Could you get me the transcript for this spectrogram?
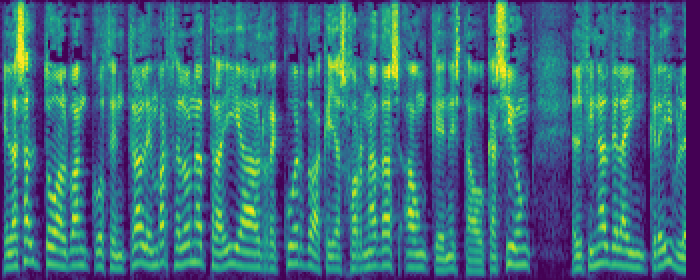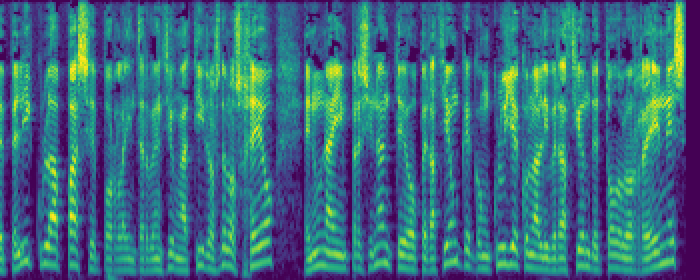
el asalto al Banco Central en Barcelona traía al recuerdo aquellas jornadas, aunque en esta ocasión el final de la increíble película pase por la intervención a tiros de los GEO en una impresionante operación que concluye con la liberación de todos los rehenes,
